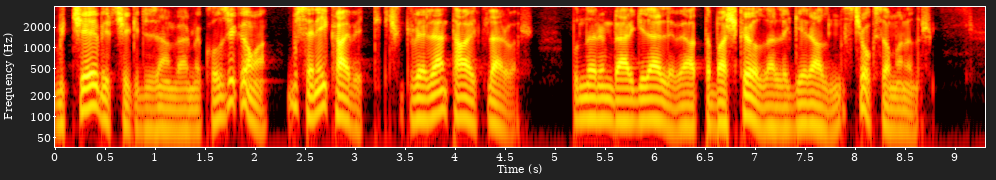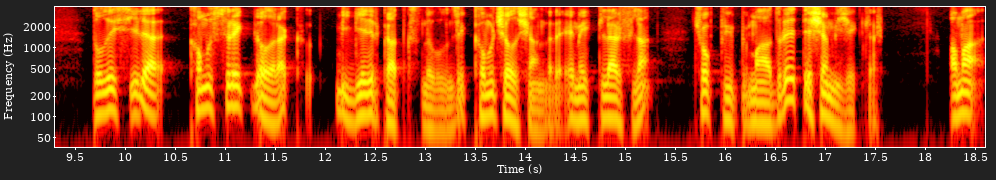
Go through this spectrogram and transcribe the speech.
bütçeye bir çeki düzen vermek olacak ama bu seneyi kaybettik. Çünkü verilen taahhütler var bunların vergilerle ve hatta başka yollarla geri alınması çok zaman alır. Dolayısıyla kamu sürekli olarak bir gelir katkısında bulunacak. Kamu çalışanları, emekliler filan çok büyük bir mağduriyet yaşamayacaklar. Ama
